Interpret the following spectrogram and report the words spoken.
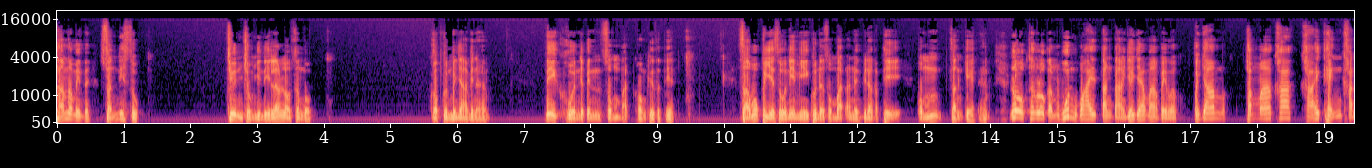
ถามทำไมเป็นสันนิสุข ชื่นชมยินดีแล้วเราสงบ ขอบคุณพระเจ้าพี่นะครับ นี่ควรจะเป็นสมบัติของคริสเตียน สาวกพระเยซูนี่มีคุณสมบัติอันหนึ่งพี่น้องครับที่ ผมสังเกตนะครับ โลกทั้งโลกกันวุ่นวายต่าง ๆ เยอะแยะมากไปพยายามทำมาค้าขายแข่งขัน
